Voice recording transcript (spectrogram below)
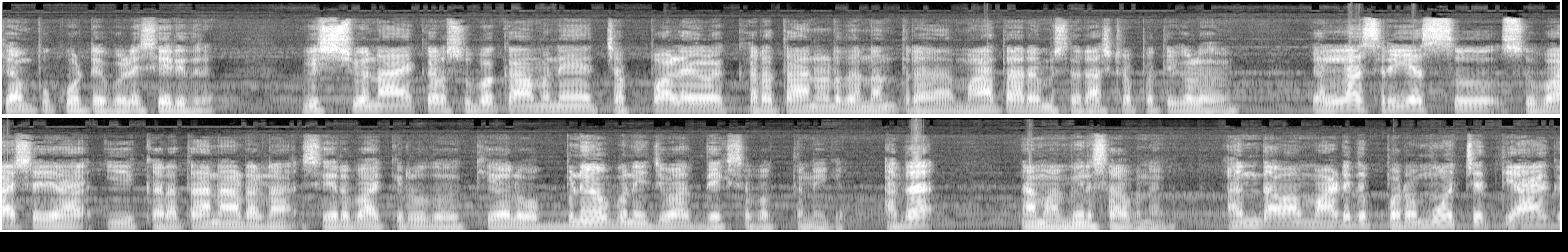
ಕೆಂಪು ಕೋಟೆ ಬಳಿ ಸೇರಿದ್ರು. ವಿಶ್ವ ನಾಯಕರ ಶುಭಕಾಮನೆ, ಚಪ್ಪಾಳೆಗಳ ಕರತಾನಡದ ನಂತರ ಮಾತಾರಂಭಿಸಿದ ರಾಷ್ಟ್ರಪತಿಗಳು, ಎಲ್ಲ ಶ್ರೇಯಸ್ಸು, ಶುಭಾಶಯ ಈ ಕರತಾನಾಡನ ಸೇರ್ಬಾಕಿರುವುದು ಕೇವಲ ಒಬ್ಬನೇ ಒಬ್ಬ ನಿಜವಾದ ದೇಶಭಕ್ತನಿಗೆ. ಅದ ನಮ್ಮ ಅಮೀರ್ ಸಾಬನಿಗೆ. ಅಂದ ಅವ ಮಾಡಿದ ಪರಮೋಚ್ಚ ತ್ಯಾಗ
